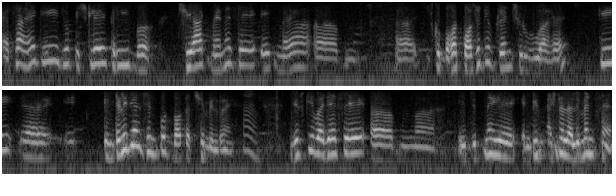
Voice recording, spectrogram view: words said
ऐसा है कि जो पिछले करीब छह आठ महीने से एक नया जिसको बहुत पॉजिटिव ट्रेंड शुरू हुआ है कि इंटेलिजेंस इनपुट बहुत अच्छे मिल रहे हैं हम्म। जिसकी वजह से जितने ये इंटरनेशनल एलिमेंट्स हैं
